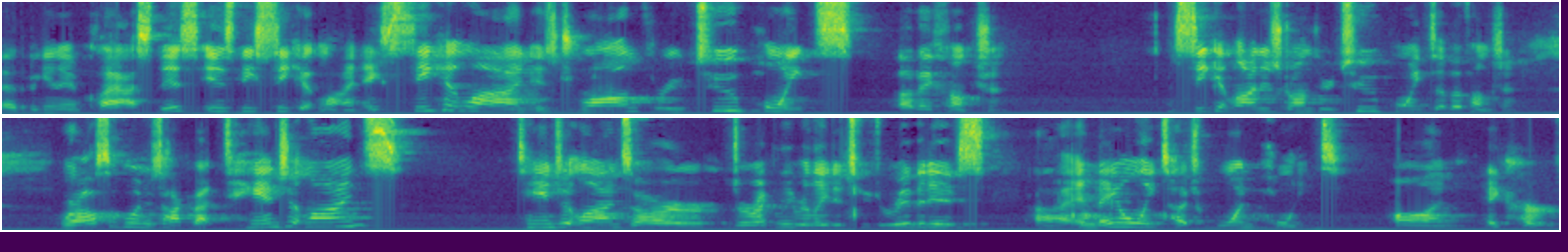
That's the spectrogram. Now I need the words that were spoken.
at the beginning of class. This is the secant line. A secant line is drawn through two points of a function. A secant line is drawn through two points of a function. We're also going to talk about tangent lines. Tangent lines are directly related to derivatives, uh, and they only touch one point on a curve.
